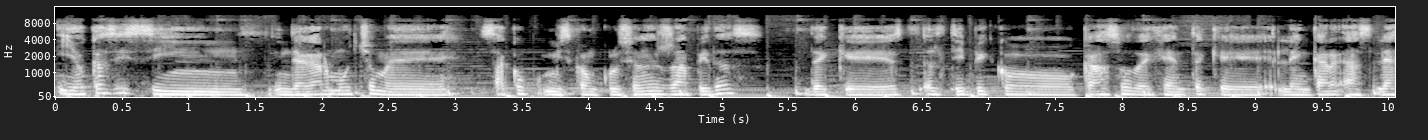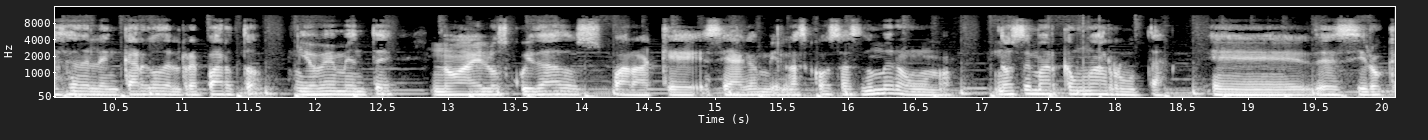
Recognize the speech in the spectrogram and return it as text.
Y yo casi sin indagar mucho me saco mis conclusiones rápidas de que es el típico caso de gente que le, hacen el encargo del reparto y obviamente no hay los cuidados para que se hagan bien las cosas. Número uno, no se marca una ruta eh, de decir, ok,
